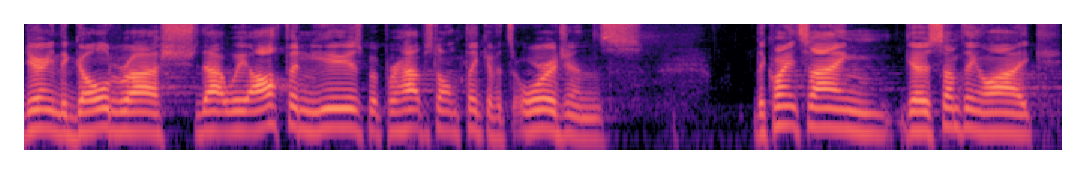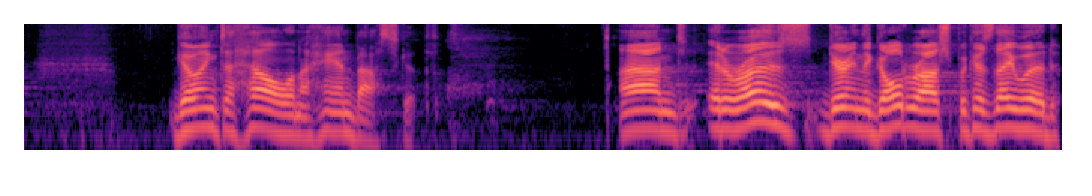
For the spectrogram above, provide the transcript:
during the gold rush that we often use but perhaps don't think of its origins. The quaint saying goes something like going to hell in a handbasket. And it arose during the gold rush because they would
